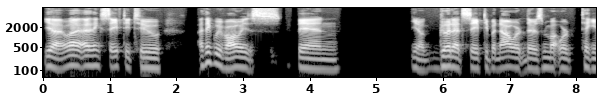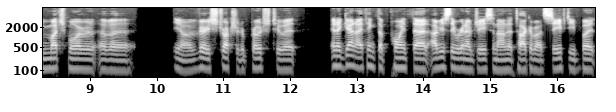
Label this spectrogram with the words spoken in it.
yeah well, I, think safety too i think we've always been you know good at safety but now we're there's mu- we're taking much more of a you know a very structured approach to it. And again i think the point that obviously we're going to have jason on to talk about safety but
